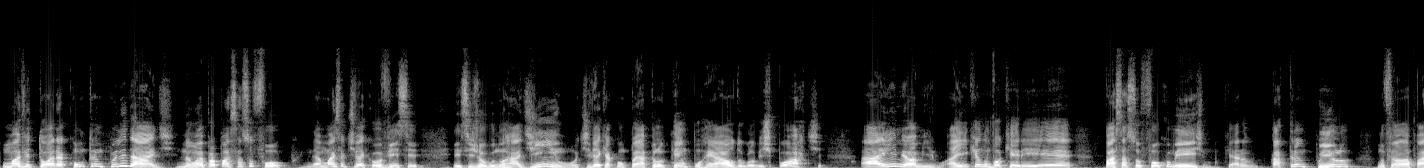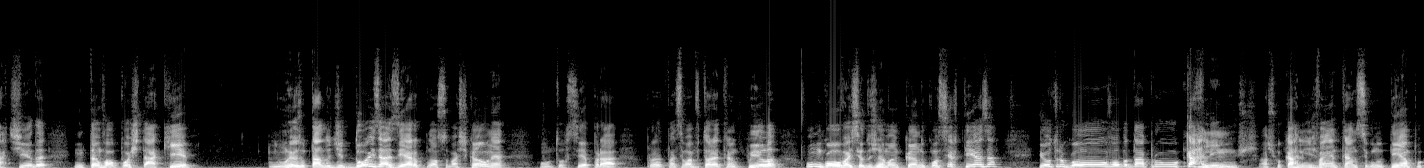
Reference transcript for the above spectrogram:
uma vitória com tranquilidade. Não é para passar sufoco. Ainda mais se eu tiver que ouvir esse, esse jogo no radinho ou tiver que acompanhar pelo tempo real do Globo Esporte, aí, meu amigo, aí que eu não vou querer passar sufoco mesmo. Quero estar tá tranquilo no final da partida. Então vou apostar aqui um resultado de 2 a 0 para o nosso Vascão, né? Vamos torcer para ser uma vitória tranquila. Um gol vai ser do Germancano, com certeza. E outro gol vou botar para o Carlinhos. Acho que o Carlinhos vai entrar no segundo tempo.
